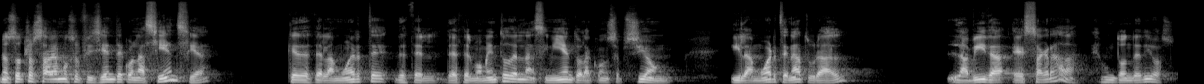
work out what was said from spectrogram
nosotros sabemos suficiente con la ciencia que desde la muerte, desde desde el momento del nacimiento, la concepción y la muerte natural, la vida es sagrada, es un don de Dios.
